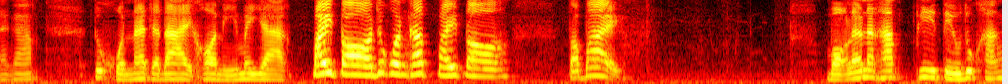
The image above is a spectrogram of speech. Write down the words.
นะครับ ทุกคนน่าจะได้ข้อนี้ไม่ยาก ไปต่อทุกคนครับไปต่อต่อไป บอกแล้วนะครับ พี่ติวทุกครั้ง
